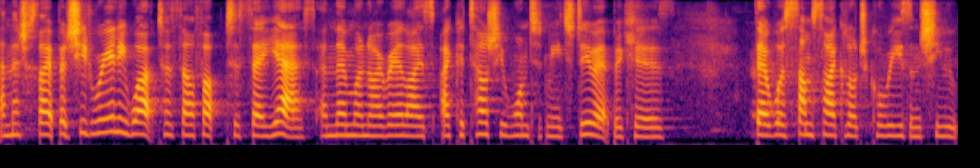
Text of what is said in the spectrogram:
And then she's like, but she'd really worked herself up to say yes. And then when I realized, I could tell she wanted me to do it because there was some psychological reason she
